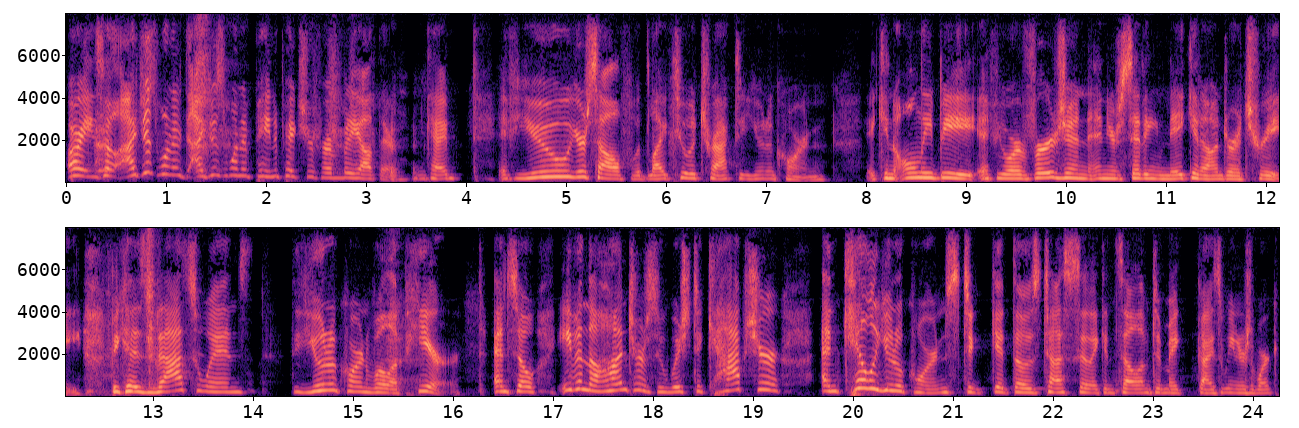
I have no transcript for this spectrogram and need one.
All right, so I just want to I just want to paint a picture for everybody out there, okay? If you yourself would like to attract a unicorn, it can only be if you're a virgin and you're sitting naked under a tree because that's when the unicorn will appear. And so even the hunters who wish to capture and kill unicorns to get those tusks so they can sell them to make guys' wieners work.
